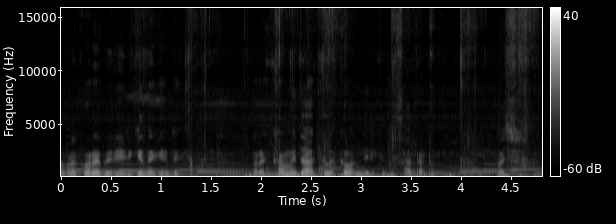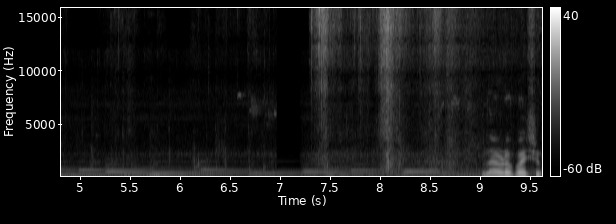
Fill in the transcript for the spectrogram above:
അവിടെ കുറേ പേര് ഇരിക്കുന്നൊക്കെ ഉണ്ട്. കുറേ കമിതാക്കളൊക്കെ വന്നിരിക്കുന്ന സ്ഥലമാട്ടോ. പശു. എന്നാ അവിടെ പശു.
